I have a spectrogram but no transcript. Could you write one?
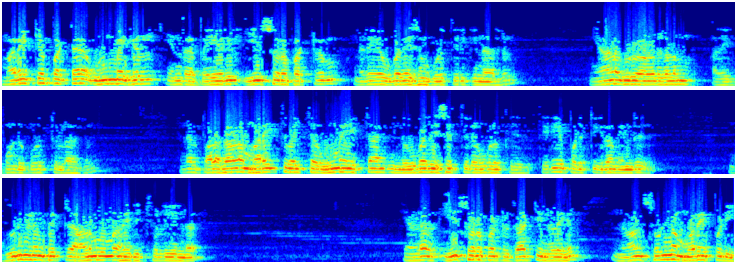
மறைக்கப்பட்ட உண்மைகள் என்ற பெயரில் ஈஸ்வர பற்றும் நிறைய உபதேசம் கொடுத்திருக்கிறார்கள். ஞானகுரு அவர்களும் அதை போன்று கொடுத்துள்ளார்கள். என்றால் பல காலம் மறைத்து வைத்த உண்மையைத்தான் இந்த உபதேசத்தில் உங்களுக்கு தெரியப்படுத்துகிறோம் என்று குருவிடம் பெற்ற அனுபவமாக இதை சொல்லுகின்றார் என்றால் ஈஸ்வர பற்று காட்டிய நிலைகள் நான் சொன்ன முறைப்படி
